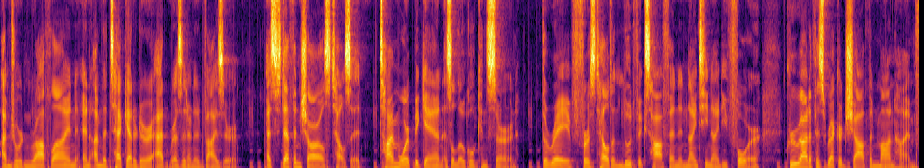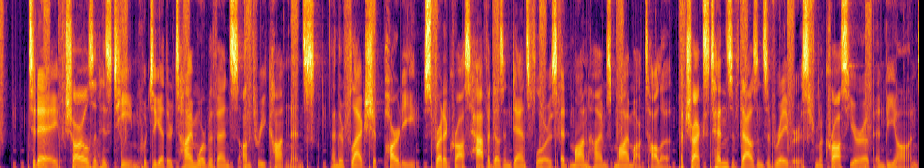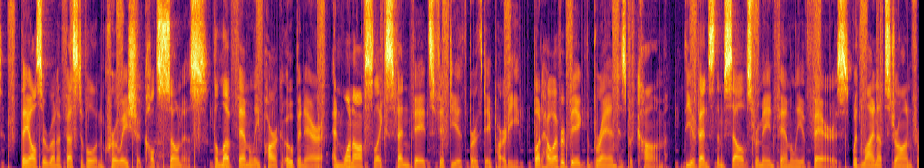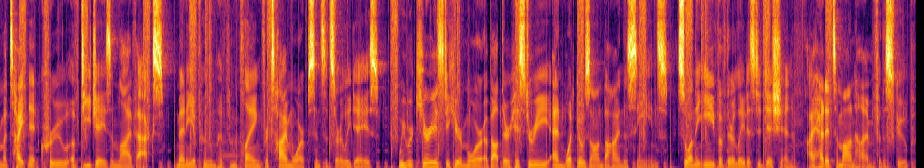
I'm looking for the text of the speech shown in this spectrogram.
I'm Jordan Rothlein, and I'm the tech editor at Resident Advisor. As Stefan Charles tells it, Time Warp began as a local concern. The rave, first held in Ludwigshafen in 1994, grew out of his record shop in Mannheim. Today, Charles and his team put together Time Warp events on three continents, and their flagship party, spread across half a dozen dance floors at Mannheim's Maimarkthalle, attracts tens of thousands of ravers from across Europe and beyond. They also run a festival in Croatia called Sonus, the Love Family Park open air, and one offs like Sven Väth's 50th birthday party. But however big the brand has become, the events themselves remain family affairs, with lineups drawn from a tight knit crew of DJs and live acts, many of whom have been playing for Time Warp since its early days. We were curious to hear more about their history and what goes on behind the scenes. So on the eve of their latest edition, I headed to Mannheim for the scoop.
